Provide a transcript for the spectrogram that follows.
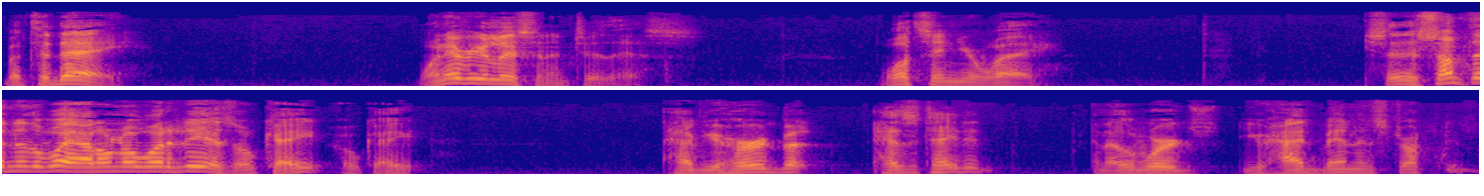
But today, whenever you're listening to this, what's in your way? You say there's something in the way, I don't know what it is. Okay, okay. Have you heard but hesitated? In other words, you had been instructed?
